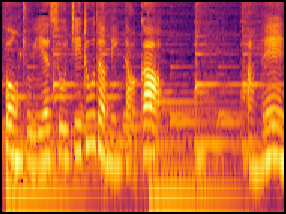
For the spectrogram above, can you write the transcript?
奉主耶稣基督的名祷告，阿门。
